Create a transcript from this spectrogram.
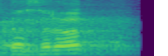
दशरथ।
